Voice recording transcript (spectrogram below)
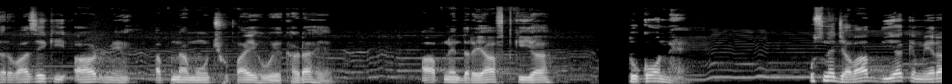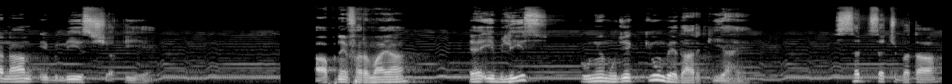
दरवाजे की आड़ में अपना मुँह छुपाए हुए खड़ा है। आपने दरियाफ्त किया, तू कौन है? उसने जवाब दिया कि मेरा नाम इबलीस शकी है। आपने फरमाया, ए इबलीस, तूने मुझे क्यों बेदार किया है? सच सच बता,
